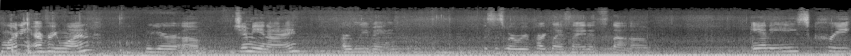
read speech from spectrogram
morning, everyone. We are, um, Jimmy and I are leaving. This is where we were parked last night. It's the um, Annie's Creek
